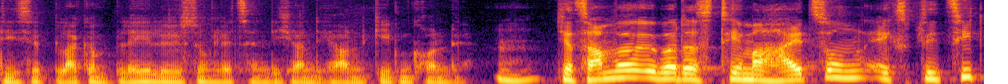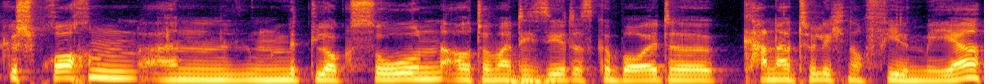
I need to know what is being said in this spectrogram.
diese Plug-and-Play-Lösung letztendlich an die Hand geben konnte. Mhm. Jetzt haben wir über das Thema Heizung explizit gesprochen. Ein mit Loxon automatisiertes. Gebäude kann natürlich noch viel mehr.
